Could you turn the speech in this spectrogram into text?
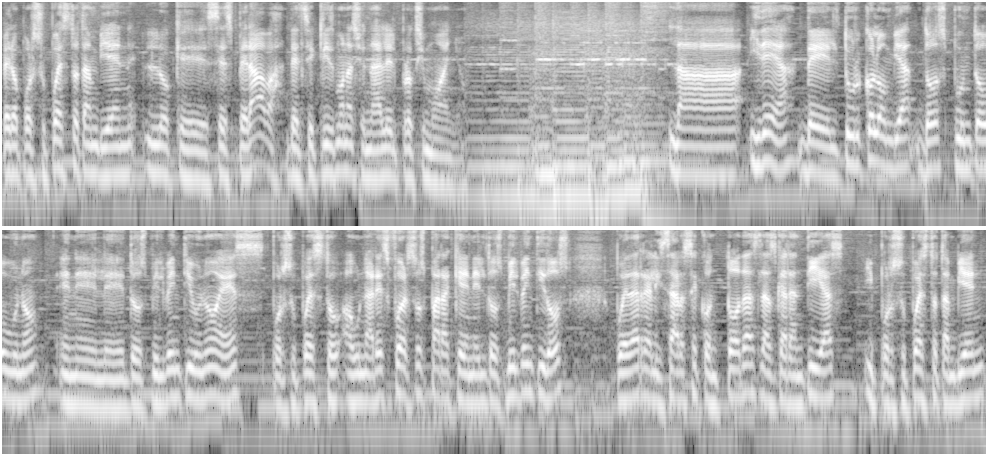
pero por supuesto también lo que se esperaba del ciclismo nacional el próximo año. La idea del Tour Colombia 2.1 en el 2021 eh, es, por supuesto, aunar esfuerzos para que en el 2022 pueda realizarse con todas las garantías y, por supuesto, también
